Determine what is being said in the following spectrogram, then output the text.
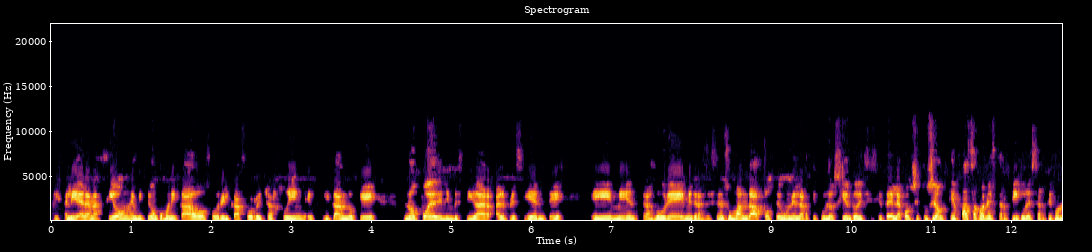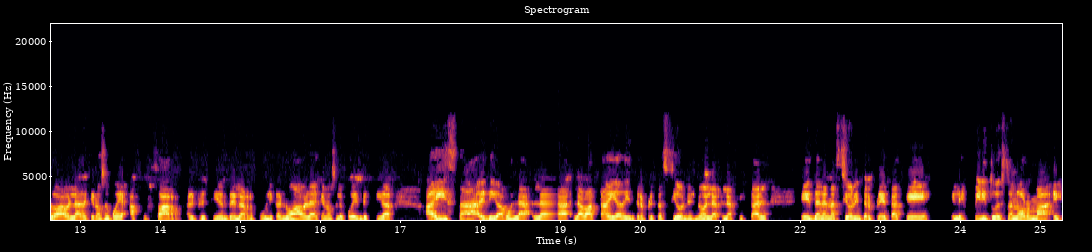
Fiscalía de la Nación emitió un comunicado sobre el caso Richard Swing, explicando que no pueden investigar al presidente eh, mientras dure, mientras esté en su mandato, según el artículo 117 de la Constitución. ¿Qué pasa con este artículo? Este artículo habla de que no se puede acusar al presidente de la República, no habla de que no se le puede investigar. Ahí está, eh, digamos, la, la, batalla de interpretaciones, ¿no? La, fiscal eh, de la Nación interpreta que el espíritu de esta norma es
